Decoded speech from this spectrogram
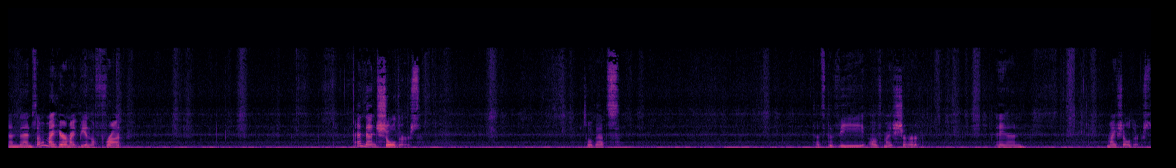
And then some of my hair might be in the front. And then shoulders. So that's that's the V of my shirt and my shoulders.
